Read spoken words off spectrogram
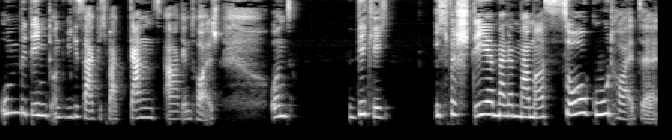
unbedingt. Und wie gesagt, ich war ganz arg enttäuscht. Und wirklich, ich verstehe meine Mama so gut heute.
